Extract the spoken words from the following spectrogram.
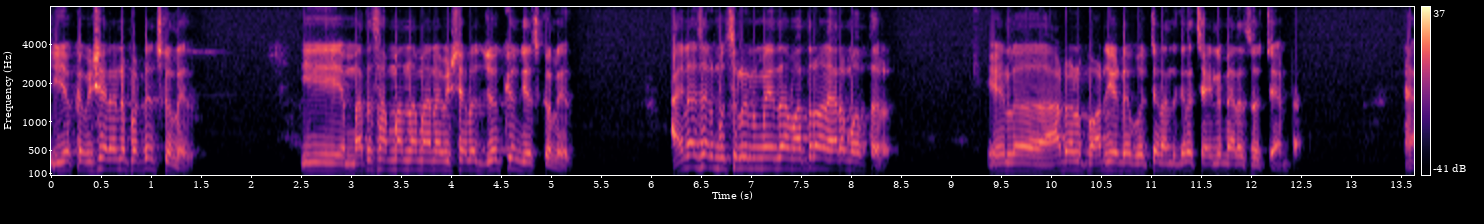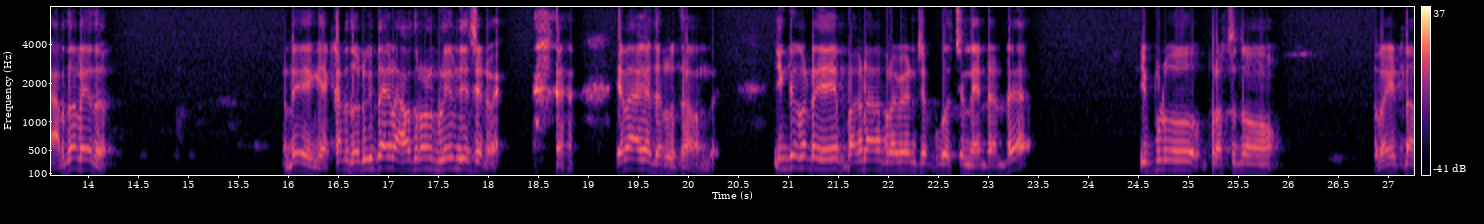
ఈ యొక్క విషయాలన్నీ పట్టించుకోలేదు. ఈ మత సంబంధమైన విషయాలు జోక్యం చేసుకోలేదు. అయినా సరే ముస్లింల మీద మాత్రం నేరం మోపుతారు. వీళ్ళు ఆడవాళ్ళు పాడు చేయడానికి వచ్చారు అందుకనే చైల్డ్ మ్యారేజ్ వచ్చాయంట. అర్థం లేదు. అంటే ఎక్కడ దొరికితే అక్కడ అవతల బ్లేమ్ చేసేయడమే. ఇలాగే జరుగుతూ ఉంది. ఇంకొకటి పగడాల ప్రవీణ్ చెప్పుకొచ్చింది ఏంటంటే ఇప్పుడు ప్రస్తుతం రైట్ నా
